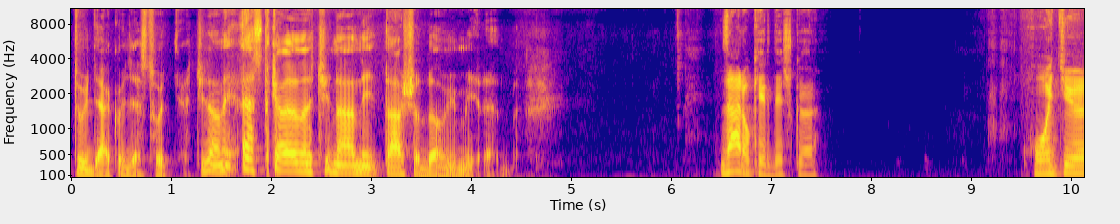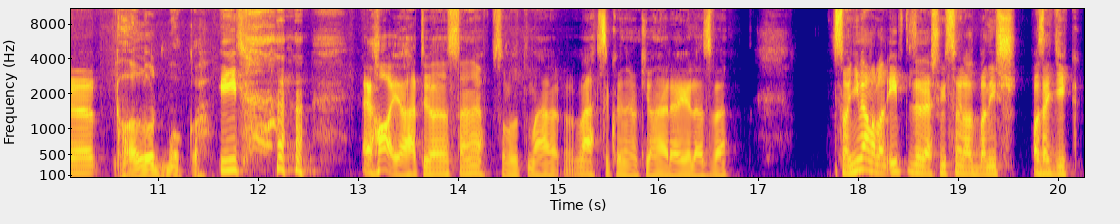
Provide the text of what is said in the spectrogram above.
tudják, hogy ezt hogy kell csinálni. Ezt kellene csinálni társadalmi méretben. Záró kérdéskör. Hogy... Hallod, Moka? Így... Hallja, hát ő aztán abszolút már látszik, hogy nagyon ki van erre élezve. Szóval nyilvánvalóan évtizedes viszonylatban is az egyik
